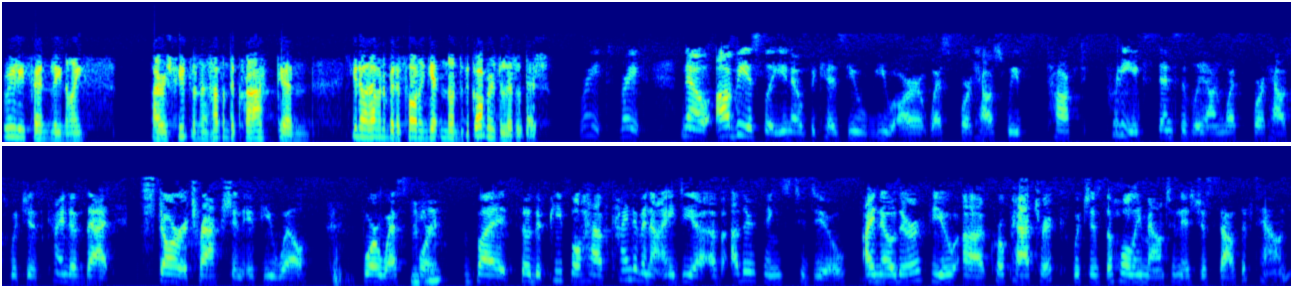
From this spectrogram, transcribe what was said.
really friendly, nice Irish people and having the crack and, you know, having a bit of fun and getting under the covers a little bit. Right, right. Now, obviously, you know, because you you are at Westport House, we've talked pretty extensively on Westport House, which is kind of that star attraction, if you will, for Westport. But so that people have kind of an idea of other things to do. I know there are a few. Uh, Croagh Patrick, which is the Holy Mountain, is just south of town,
